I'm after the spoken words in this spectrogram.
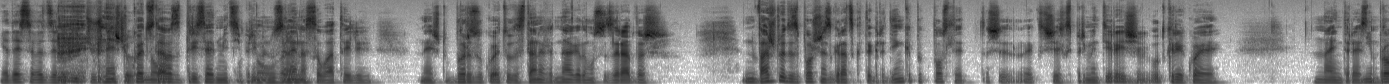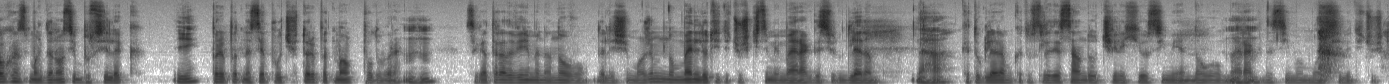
Яде съвет за леки чушки. Нещо, което става за 3 седмици, примерно зелена салата или нещо бързо, което да стане веднага, да му се зарадваш. Важно е да започне с градската градинка, пък после ще, ще експериментира и ще открие кое е най-интересно. Ние пробвахме с Магданоси Босилек. И? Първи път не се получи, втори път малко по-добре. Mm-hmm. Сега трябва да видим наново дали ще можем, но мен лютите чушки са ми мерак да си отгледам. Ага. Като гледам, като следя Сандо от Чили Хилс и ми е много мерак mm-hmm. да си имам мои си люти чушки.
